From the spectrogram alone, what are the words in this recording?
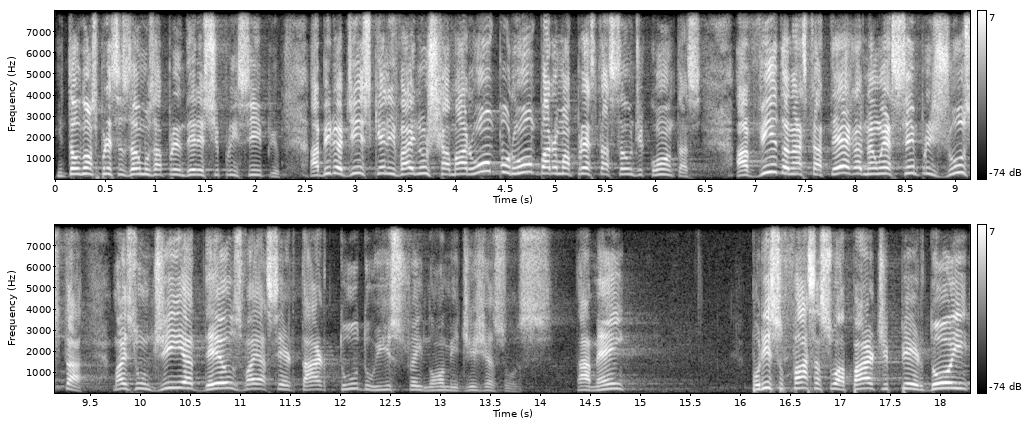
Então nós precisamos aprender este princípio. A Bíblia diz que Ele vai nos chamar um por um para uma prestação de contas. A vida nesta terra não é sempre justa, mas um dia Deus vai acertar tudo isso em nome de Jesus. Amém? Por isso faça a sua parte, perdoe,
